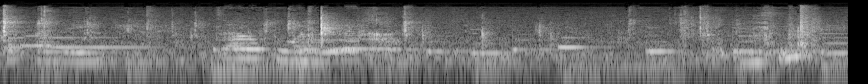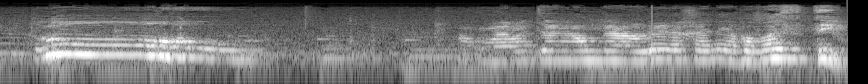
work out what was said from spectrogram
เข้าไปเจ้าตัวนี้เลยค่ะโอ้ออกมามันจะเงาๆด้วยนะคะเนี่ยเพราะพลาสติก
